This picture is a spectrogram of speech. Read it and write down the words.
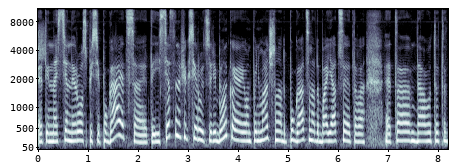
этой настенной росписи пугается, это, естественно, фиксируется ребенка, и он понимает, что надо пугаться, надо бояться этого. Это, да, вот это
